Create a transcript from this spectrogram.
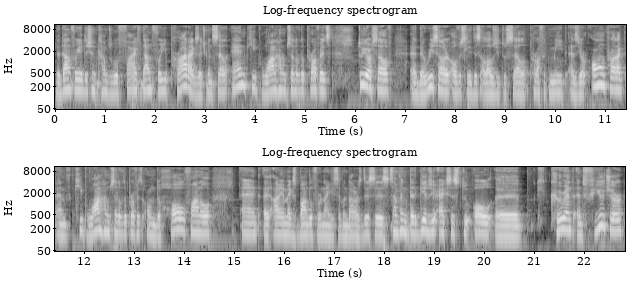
The Done For You Edition comes with five Done For You products that you can sell and keep 100% of the profits to yourself. Uh, the reseller, obviously, this allows you to sell Profit Meet as your own product and keep 100% of the profits on the whole funnel and a IMX bundle for $97. This is something that gives you access to all uh, current and future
